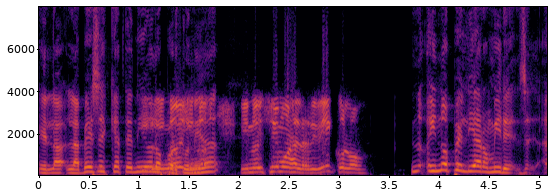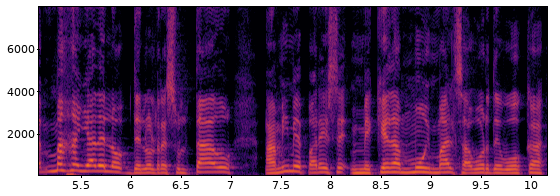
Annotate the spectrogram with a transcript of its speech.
eh, la- las veces que ha tenido la y no- y no- oportunidad... y no hicimos el ridículo. Y no pelearon, mire, más allá de, lo, de los resultados, a mí me parece, me queda muy mal sabor de boca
